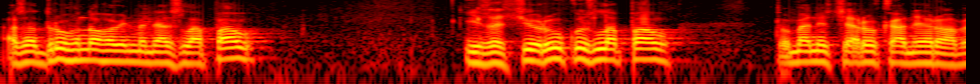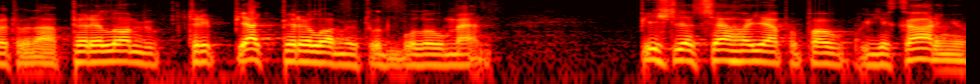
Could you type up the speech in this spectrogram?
А за другу ногу він мене злапав і за цю руку злапав, то в мене ця рука не робить. Вона переломів, п'ять переломів тут було у мене. Після цього я попав в лікарню,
